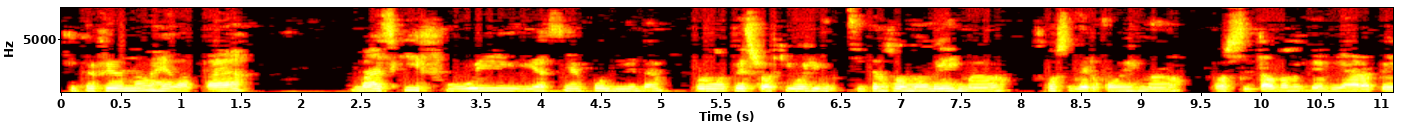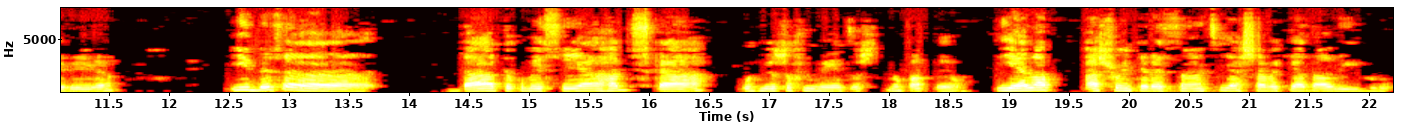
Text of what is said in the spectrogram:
que prefiro não relatar, mas que fui assim acolhida por uma pessoa que hoje se transformou minha irmã, considero como irmã, posso citar o nome dela, Yara Pereira. E dessa data eu comecei a rabiscar os meus sofrimentos no papel. E ela achou interessante e achava que ia dar livro.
